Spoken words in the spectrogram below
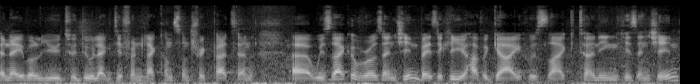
enable you to do like different like concentric pattern. Uh, with like a rose engine, basically you have a guy who's like turning his engine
